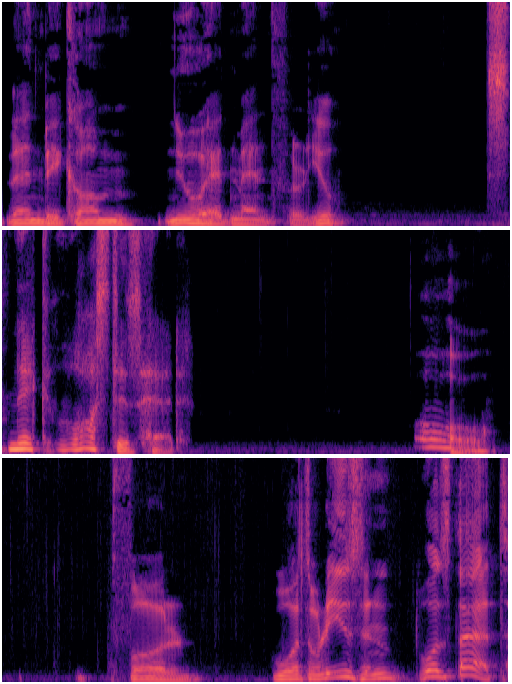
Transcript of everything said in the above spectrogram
then become new headman for you? Snick lost his head. Oh. For what reason was that?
